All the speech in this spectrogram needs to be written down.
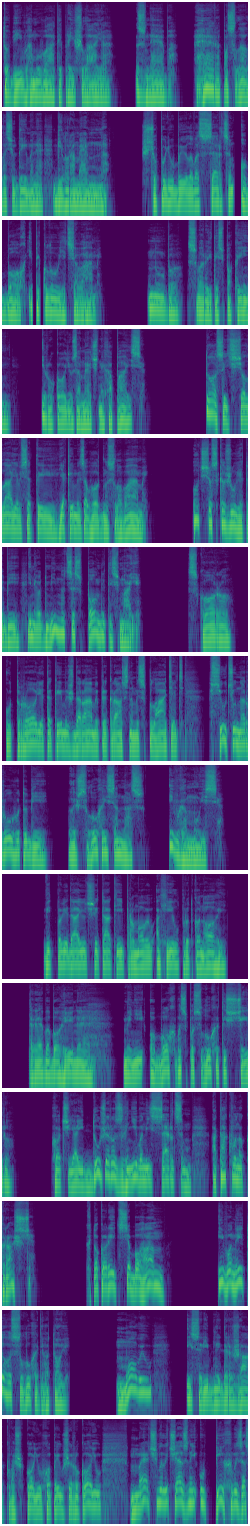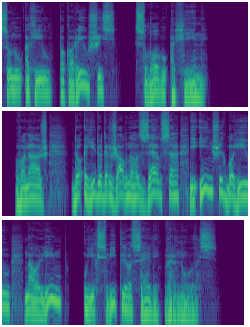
тобі вгамувати прийшла я з неба. Гера послала сюди мене білораменна, що полюбила вас серцем обох і піклується вами. Ну бо сваритись покинь і рукою за меч не хапайся. Досить, що лаявся ти якими завгодно словами. От що скажу я тобі, і неодмінно це сповнитись має. Скоро утроє такими ж дарами прекрасними сплатять всю цю наругу тобі, лиш слухайся нас і вгамуйся. Відповідаючи, так їй промовив Ахіл прутконогий. Треба, богине, мені обох вас послухати щиро, хоч я й дуже розгніваний серцем, а так воно краще. Хто кориться богам, і вони того слухать готові. Мовив, і срібний держак, важкою вхопивши рукою, меч величезний у піхви засунув Ахіл, покорившись слову Афіни. Вона ж до егідодержавного Зевса і інших богів на Олімп у їх світлі оселі вернулась.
